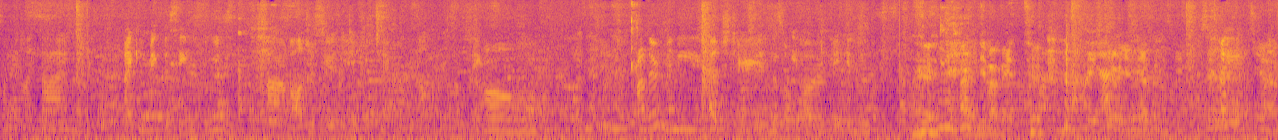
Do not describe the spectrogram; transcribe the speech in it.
something like that. I can make the same foods. Um, I'll just use a different type of milk. Um, Are there many vegetarians or vegans? I've never met vegetarian Japanese people. Really? Yeah.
